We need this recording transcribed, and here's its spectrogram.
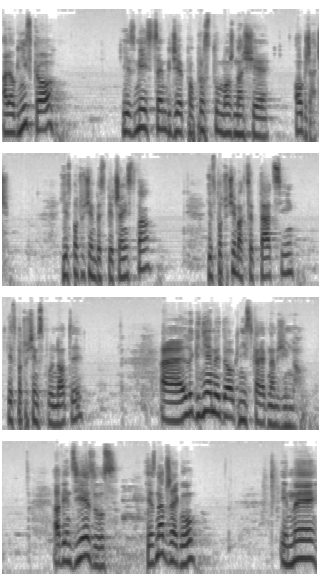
Ale ognisko jest miejscem, gdzie po prostu można się ogrzać. Jest poczuciem bezpieczeństwa, jest poczuciem akceptacji, jest poczuciem wspólnoty. E, lgniemy do ogniska, jak nam zimno. A więc Jezus jest na brzegu i my,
